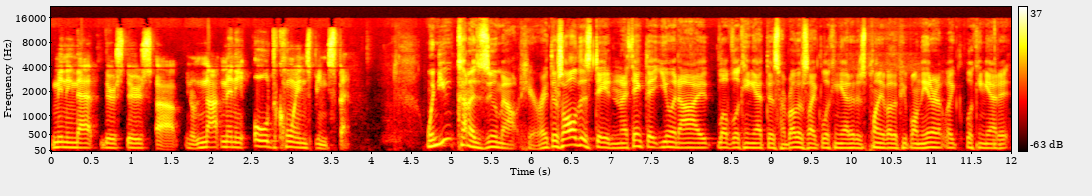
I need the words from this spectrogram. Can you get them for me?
meaning that there's there's uh, you know not many old coins being spent when you kind of zoom out here, right? There's all this data, and I think that you and I love looking at this. My brother's like looking at it. There's plenty of other people on the internet like looking at it.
